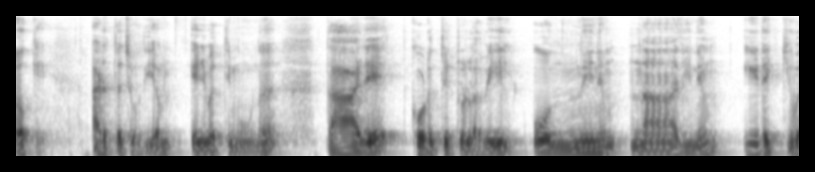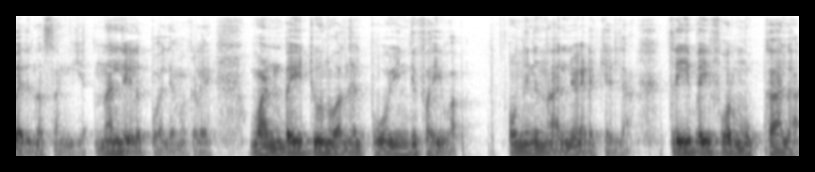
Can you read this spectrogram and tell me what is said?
ഓക്കെ അടുത്ത ചോദ്യം. എഴുപത്തി മൂന്ന് താഴെ കൊടുത്തിട്ടുള്ളവയിൽ ഒന്നിനും നാലിനും ഇടയ്ക്ക് വരുന്ന സംഖ്യ. നല്ല എളുപ്പമല്ലേ മക്കളെ? വൺ ബൈ ടു എന്ന് പറഞ്ഞാൽ പോയിന്റ് ഫൈവാണ് ഒന്നിനും നാലിനും ഇടയ്ക്കല്ല. ത്രീ ബൈ ഫോർ മുക്കാല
